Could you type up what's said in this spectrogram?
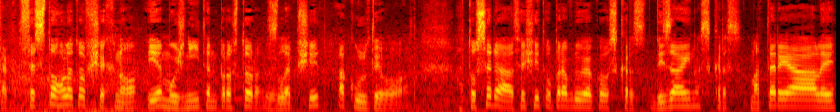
Tak přes tohle to všechno je možný ten prostor zlepšit a kultivovat. A to se dá řešit opravdu jako skrz design, skrz materiály,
